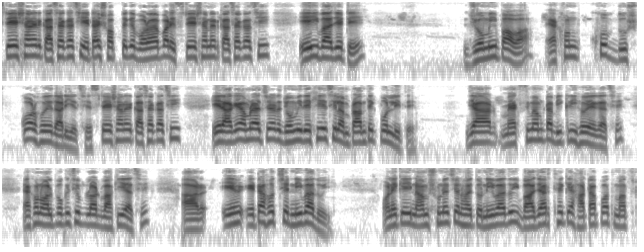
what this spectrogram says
স্টেশনের কাছাকাছি, এটাই সব থেকে বড় ব্যাপার, স্টেশনের কাছাকাছি এই বাজেটে জমি পাওয়া এখন খুব দুষ্কর হয়ে দাঁড়িয়েছে। স্টেশনের কাছাকাছি, এর আগে আমরা একটা জমি দেখিয়েছিলাম প্রান্তিক পল্লীতে। যার ম্যাক্সিমামটা বিক্রি হয়ে গেছে। এখন অল্প কিছু প্লট বাকি আছে। আর এটা হচ্ছে নিবাদুই। অনেকেই নাম শুনেছেন হয়তো নিবাদুই বাজার থেকে হাঁটাপথ মাত্র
